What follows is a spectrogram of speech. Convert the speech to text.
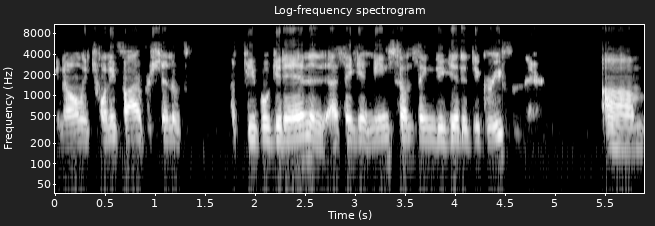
You know, only twenty five percent of of people get in, and I think it means something to get a degree from there. Um,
